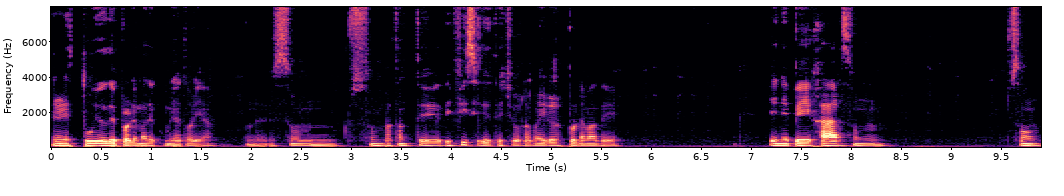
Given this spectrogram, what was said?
en el estudio de problemas de combinatoria. Eh, son, son bastante difíciles, de hecho, la mayoría de los problemas de NP-HAR son, son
